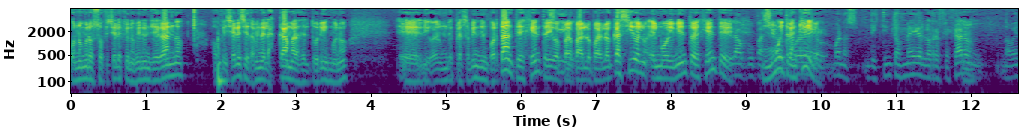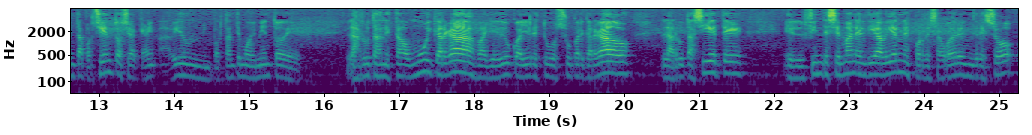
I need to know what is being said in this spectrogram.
con números oficiales que nos vienen llegando, oficiales y también de las cámaras del turismo, ¿no? Eh, digo, un desplazamiento importante de gente, digo, para, lo, para lo que ha sido el, movimiento de gente, muy tranquilo. bueno, distintos medios lo reflejaron, 90%, mm. o sea que ha, habido un importante movimiento de... Las rutas han estado muy cargadas, Valleduco ayer estuvo súper cargado, la ruta 7, el fin de semana, el día viernes, por desaguadero ingresó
